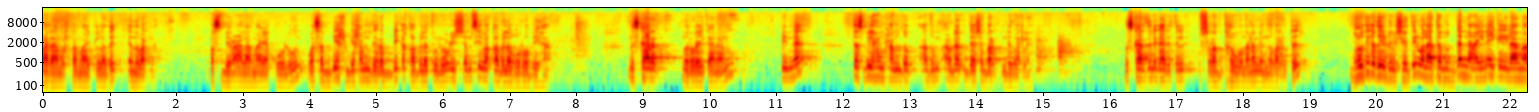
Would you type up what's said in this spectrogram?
പരാമൃഷ്ടമായിട്ടുള്ളത് എന്ന് പറഞ്ഞു. വസ്ബിർ അലാമ യഖൂലൂൻ വസബ്യഹ് ബിഹംദി റബ്ബിക കബല തുലൂർ ഇഷംസി വ കബല ഗുറൂബിഹ. നിസ്കാരം നിർവഹിക്കാനാണ്. പിന്നെ തസ്ബീഹും ഹംദും അതും അവിടെ ഉദ്ദേശം പറഞ്ഞിട്ടുണ്ട് പറഞ്ഞേ നിസ്കാരത്തിന്റെ കാര്യത്തിൽ ശ്രദ്ധ ഊന്നണം എന്ന് പറഞ്ഞിട്ട് ഭൗതികതയുടെ വിഷയത്തിൽ വലാത്ത മുദ്ദൻ ഐനൈക ഇലാമ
